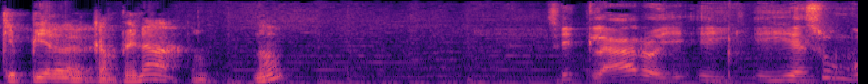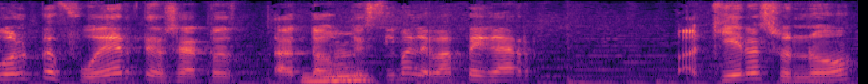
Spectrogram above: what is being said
que pierda el campeonato, ¿no? Sí, claro, y, y- y es un golpe fuerte, o sea, tu- a tu autoestima le va a pegar, a quieras o no,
